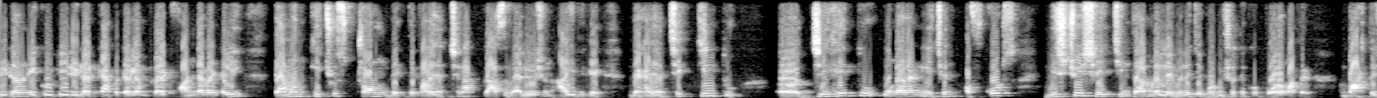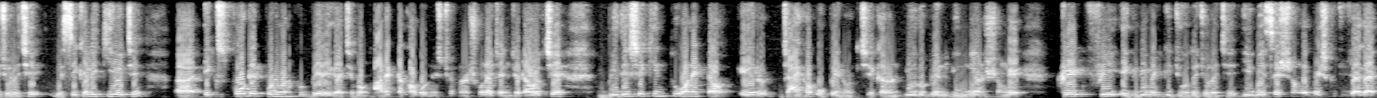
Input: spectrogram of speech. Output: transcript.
return equity return capital employed fundamentally তেমন কিছু স্ট্রং দেখতে পাওয়া যাচ্ছে না প্লাস ভ্যালুয়েশন হাই দেখে দেখা যাচ্ছে। কিন্তু যেহেতু ওনারা নিয়েছেন অফকোর্স নিশ্চয়ই সেই চিন্তা ভাবনা লেভেলে যে ভবিষ্যতে খুব বড় মাপের বাড়তে চলেছে। বেসিক্যালি কি হয়েছে? এক্সপোর্টের পরিমাণ খুব বেড়ে গেছে এবং আরেকটা খবর নিশ্চয়ই আপনারা শুনেছেন, যেটা হচ্ছে বিদেশে কিন্তু অনেকটা এর জায়গা ওপেন হচ্ছে, কারণ ইউরোপিয়ান ইউনিয়নের সঙ্গে ট্রেড ফ্রি এগ্রিমেন্ট কিছু হতে চলেছে। ইউএস এর সঙ্গে বেশ কিছু জায়গায়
